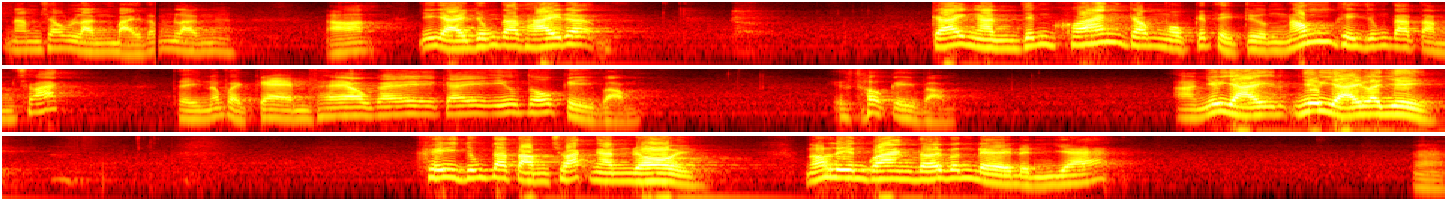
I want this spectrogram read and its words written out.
năm sáu lần bảy tám lần đó như vậy chúng ta thấy đó cái ngành chứng khoán trong một cái thị trường nóng khi chúng ta tầm soát thì nó phải kèm theo cái cái yếu tố kỳ vọng. Yếu tố kỳ vọng. À như vậy như vậy là gì? Khi chúng ta tầm soát ngành rồi, nó liên quan tới vấn đề định giá. À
